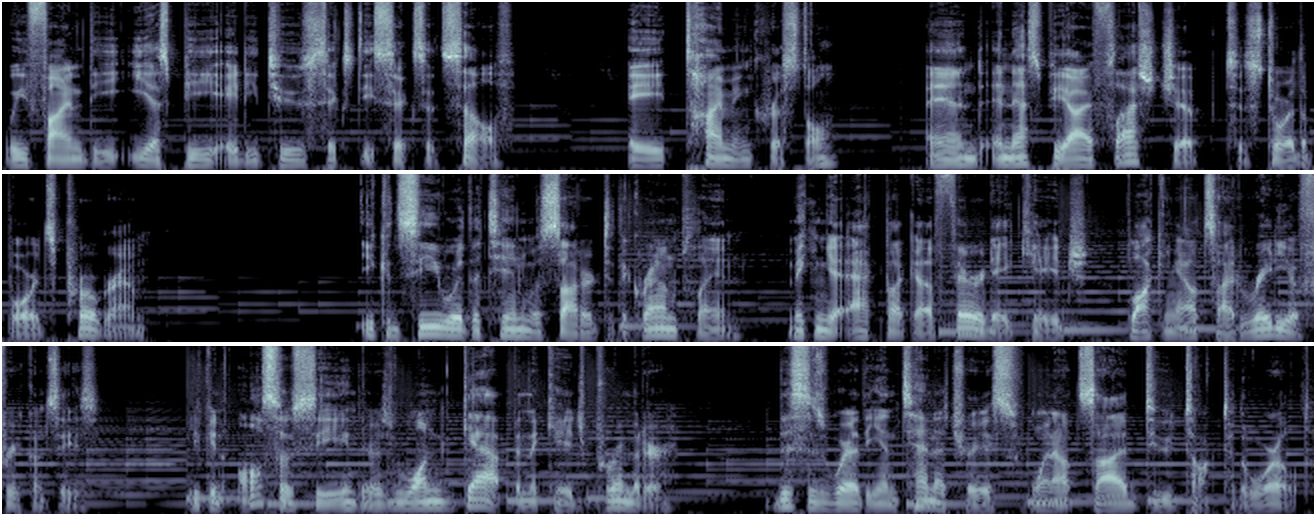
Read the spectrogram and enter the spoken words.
we find the ESP8266 itself, a timing crystal, and an SPI flash chip to store the board's program. You can see where the tin was soldered to the ground plane, making it act like a Faraday cage, blocking outside radio frequencies. You can also see there's one gap in the cage perimeter. This is where the antenna trace went outside to talk to the world.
